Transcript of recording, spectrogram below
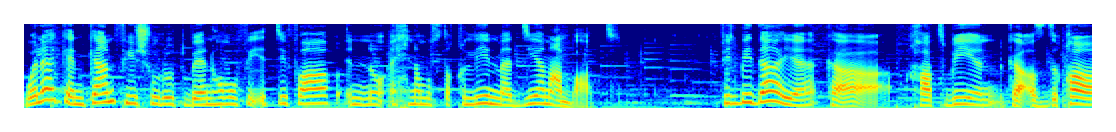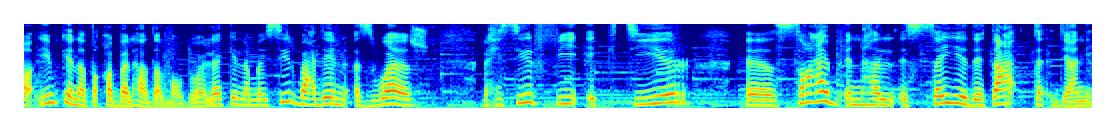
ولكن كان في شروط بينهم وفي اتفاق إنه إحنا مستقلين ماديا عن بعض. في البداية كخاطبين كأصدقاء يمكن نتقبل هذا الموضوع. لكن لما يصير بعدين أزواج رح يصير في كتير آه، صعب إنها السيدة تع... يعني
